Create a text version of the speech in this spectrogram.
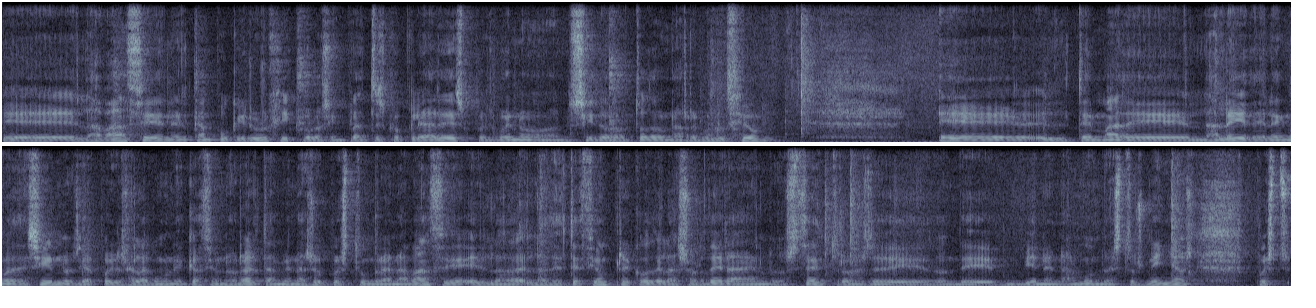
Eh, el avance en el campo quirúrgico, los implantes cocleares, pues bueno, han sido toda una revolución Eh, el tema de la ley de lengua de signos y apoyos a la comunicación oral también ha supuesto un gran avance. Eh, la, detección precoz de la sordera en los centros de, donde vienen al mundo estos niños, pues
